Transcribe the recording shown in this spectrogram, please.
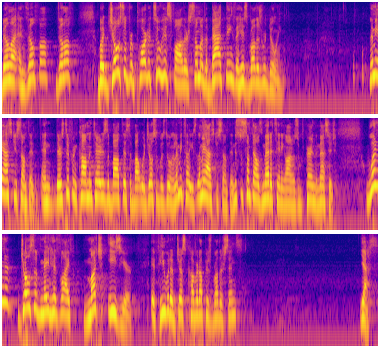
Bilhah and Zilpah, Zilpah. But Joseph reported to his father some of the bad things that his brothers were doing. Let me ask you something, and there's different commentators about this, about what Joseph was doing. Let me tell you, let me ask you something. This was something I was meditating on, I was preparing the message. Wouldn't Joseph made his life much easier if he would have just covered up his brother's sins? Yes.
